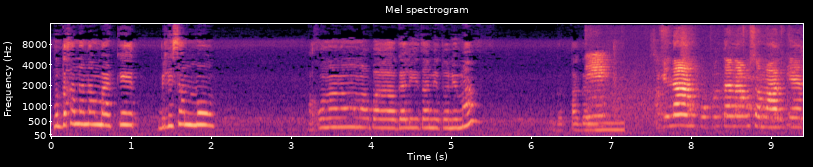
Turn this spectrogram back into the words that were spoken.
Punta ka na ng market. Bilisan mo. Ako na nang mapagalitan nito ni ma'am. Tagal Sige na, pupunta na ako sa market.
